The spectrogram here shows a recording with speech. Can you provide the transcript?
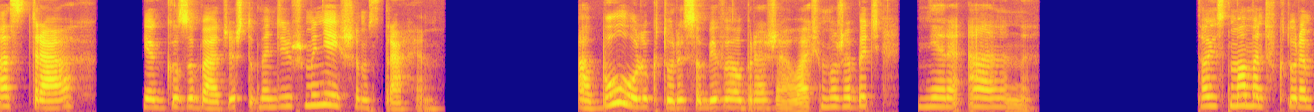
A strach, jak go zobaczysz, to będzie już mniejszym strachem. A ból, który sobie wyobrażałaś, może być nierealny. To jest moment, w którym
